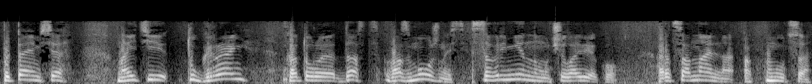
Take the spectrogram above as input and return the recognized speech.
пытаемся найти ту грань, которая даст возможность современному человеку рационально окунуться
